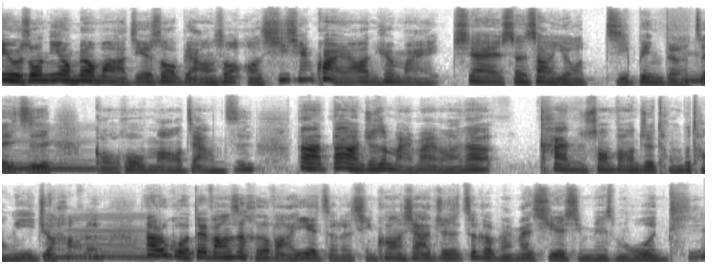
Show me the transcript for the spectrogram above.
例如说，你有没有办法接受？比方说，哦，七千块，然后你去买现在身上有疾病的这只狗或猫这样子，那当然就是买卖嘛。那看双方就同不同意就好了。那如果对方是合法业者的情况下，就是这个买卖契约其实没什么问题。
